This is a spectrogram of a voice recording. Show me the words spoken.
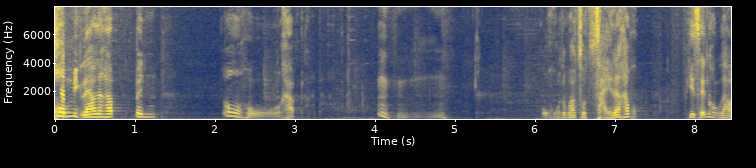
คมอีกแล้วนะครับ เป็น โอ้โหครับโอ้โหต้องว่าสดใสแล้วครับพี่เซนของเรา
